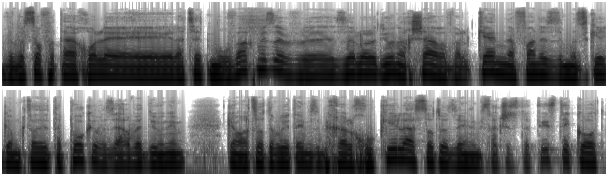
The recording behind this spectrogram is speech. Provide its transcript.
ובסוף אתה יכול אה, לצאת מורווח מזה, וזה לא לדיון עכשיו, אבל כן, הפנטזי זה מזכיר גם קצת את הפוקר, וזה הרבה דיונים, גם ארה"ב, האם זה בכלל חוקי לעשות את זה, אם זה משחק של סטטיסטיקות,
